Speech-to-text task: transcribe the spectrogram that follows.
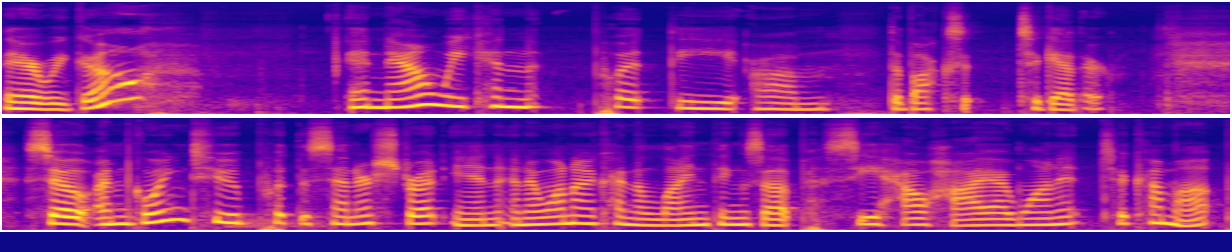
There we go. And now we can put the um, the box together. So I'm going to put the center strut in and I want to kind of line things up, see how high I want it to come up.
